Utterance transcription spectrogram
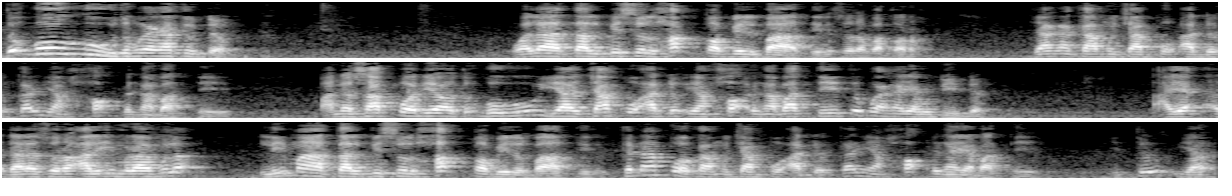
Tok guru tu bukan kata tu. Wala talbisul haqqa bil batil surah Baqarah. Jangan kamu campur adukkan yang hak dengan batil. Mana siapa dia untuk guru yang campur aduk yang hak dengan batil itu bukan Yahudi dah. Ayat dalam surah Ali Imran pula, lima talbisul haqqa bil batil. Kenapa kamu campur adukkan yang hak dengan yang batil? Itu yang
